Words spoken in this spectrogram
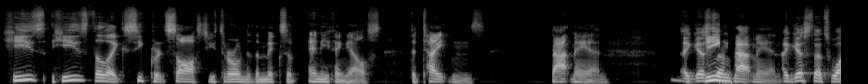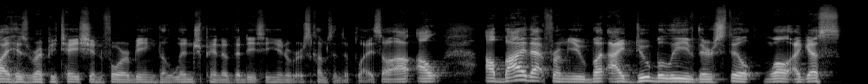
he's he's the like secret sauce you throw into the mix of anything else. The Titans, Batman. I guess being that, Batman. I guess that's why his reputation for being the linchpin of the DC universe comes into play. So I'll, I'll I'll buy that from you, but I do believe there's still well, I guess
